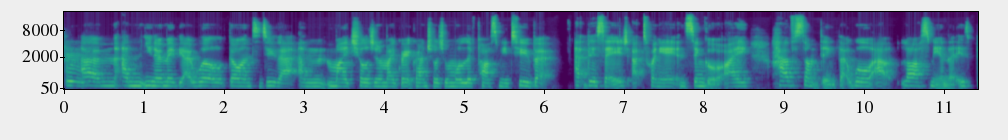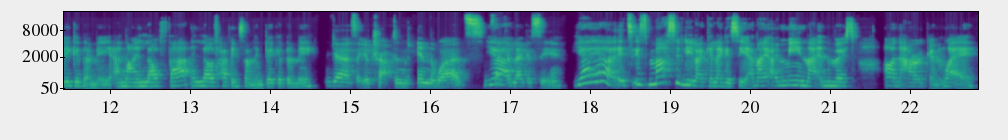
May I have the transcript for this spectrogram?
Mm. um, and you know maybe I will go on to do that, and my children and my great grandchildren will live past me too. But at this age, at 28 and single, I have something that will outlast me and that is bigger than me, and I love that. I love having something bigger than me. yeah, it's like you're trapped in in the words. Yeah. like a legacy. Yeah, yeah, it's it's massively like a legacy, and I, I mean that in the most unarrogant way.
